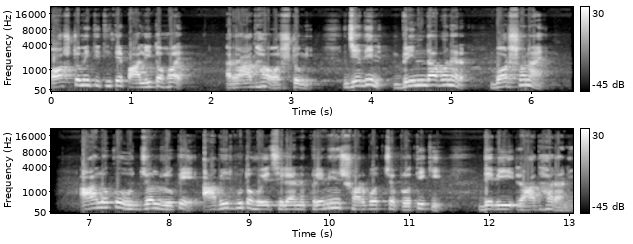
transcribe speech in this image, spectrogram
অষ্টমী তিথিতে পালিত হয় রাধা অষ্টমী। যেদিন বৃন্দাবনের বর্ষণায় আলোক উজ্জ্বল রূপে আবির্ভূত হয়েছিলেন প্রেমের সর্বোচ্চ প্রতীকী দেবী রাধা রানী।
